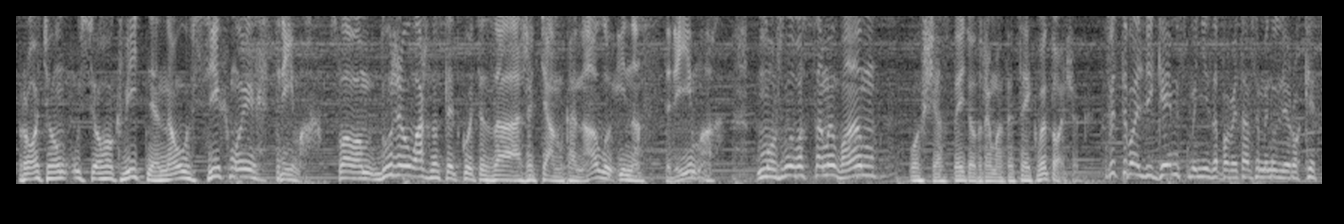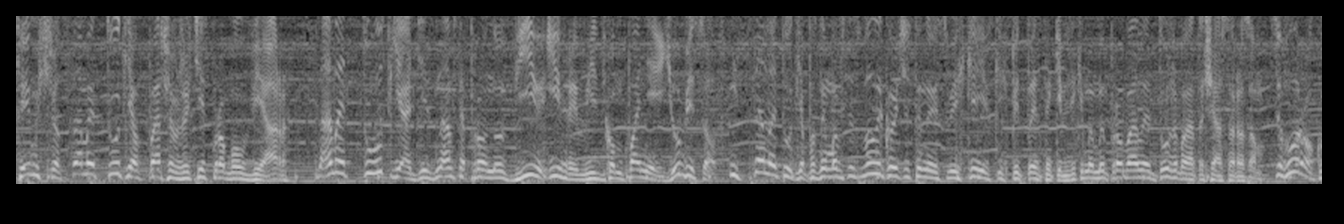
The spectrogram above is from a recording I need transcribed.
протягом усього квітня на усіх моїх стрімах. Словом, дуже уважно слідкуйте за життям каналу і на стрімах. Можливо, саме вам пощастить отримати цей квиточок. Фестиваль V-Games мені запам'ятався минулі роки тим, що саме тут я вперше в житті спробував VR. Саме тут я дізнався про нові ігри від компанії Ubisoft. І саме тут я познайомився з великою частиною своїх київських підписників, з якими ми провели дуже багато часу разом. Цього року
